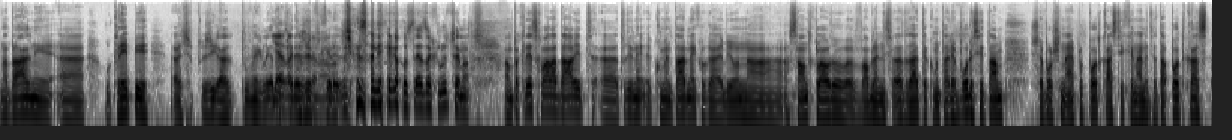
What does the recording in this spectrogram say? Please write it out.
nadaljni uh, ukrepi. Uh, žiga tu me gleda, ker je, že, ker je že za njega vse zaključeno. Ampak res hvala, David. Uh, tudi ne, komentar nekoga je bil na SoundCloudu, vabljeni, seveda, da dajte komentarje. Bori si tam, še boljše na Apple podcastih, ki najdete ta podcast.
